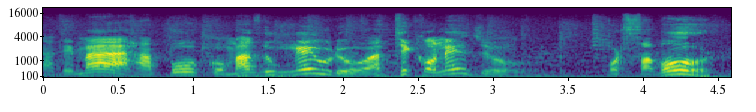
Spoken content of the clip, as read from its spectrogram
además a poco más de un euro, hazte con ello. Por favor.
